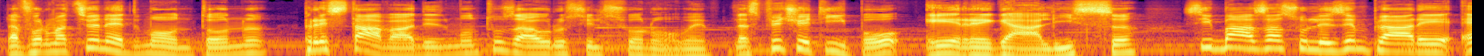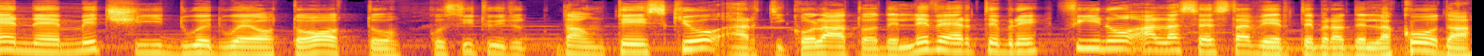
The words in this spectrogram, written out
la formazione Edmonton prestava ad Edmontosaurus il suo nome. La specie tipo, E. regalis, si basa sull'esemplare NMC 2288, costituito da un teschio articolato a delle vertebre fino alla sesta vertebra della coda,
